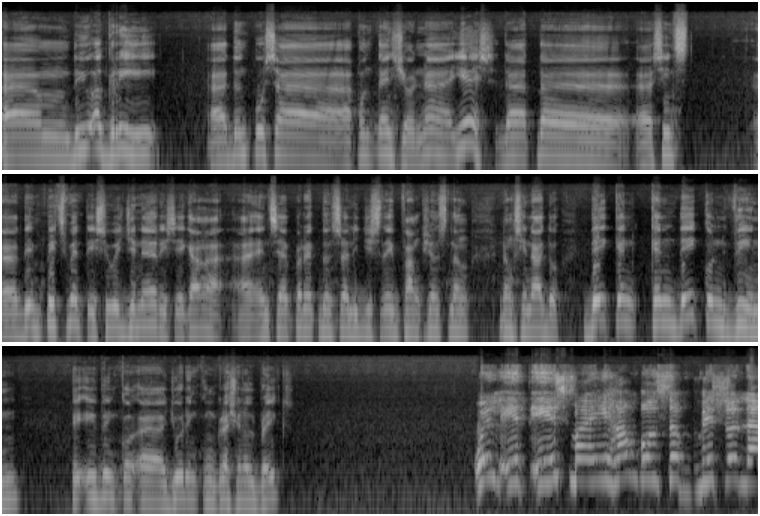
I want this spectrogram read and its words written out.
um, do you agree ah, doon po sa ah, contention na yes, that uh, ah, since uh, the impeachment is sui generis ika nga uh, and separate doon sa legislative functions ng ng Senado. They can can they convene eh, even uh, during congressional breaks? Well, it is my humble submission na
